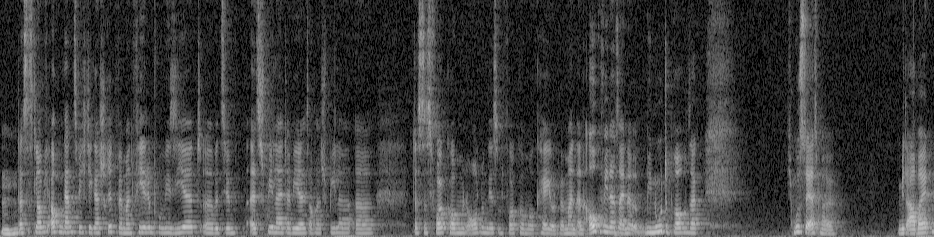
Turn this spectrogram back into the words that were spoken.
Das ist, glaube ich, auch ein ganz wichtiger Schritt, wenn man viel improvisiert, äh, beziehungsweise als Spielleiter wie als auch als Spieler, äh, dass das vollkommen in Ordnung ist und vollkommen okay. Und wenn man dann auch wieder seine Minute braucht und sagt, ich musste erstmal mitarbeiten,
